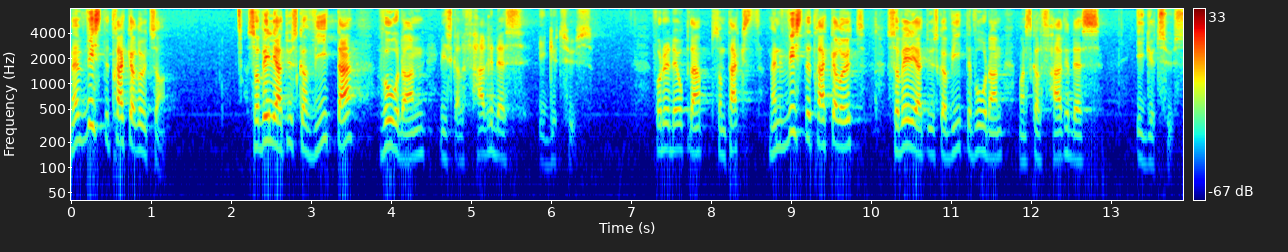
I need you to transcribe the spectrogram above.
Men hvis det trekker ut sånn, så vil jeg at du skal vite hvordan vi skal ferdes i Guds hus. Får du det opp der som tekst? Men hvis det trekker ut, så vil jeg at du skal vite hvordan man skal ferdes i Guds hus.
